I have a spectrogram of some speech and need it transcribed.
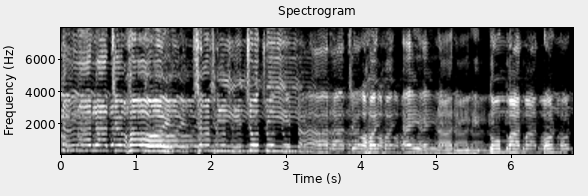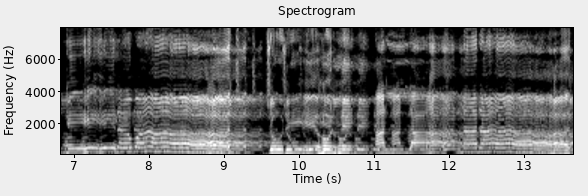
নারাজ হয়, স্বামী যদি নারাজ হয় নারী তোমার কণ্ঠের আওয়াজ, জোরে হলে আল্লাহ নারাজ।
